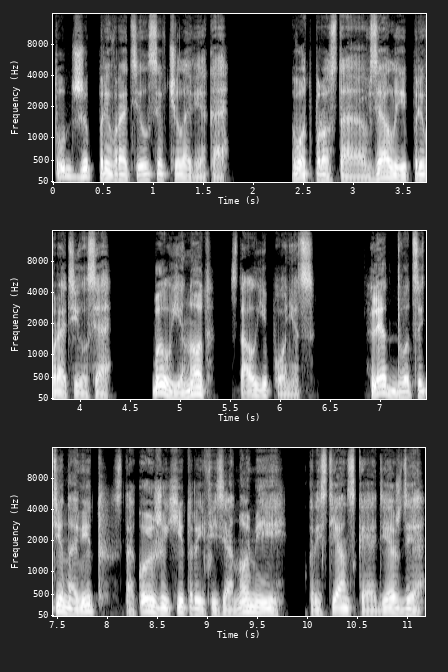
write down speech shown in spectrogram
тут же превратился в человека. Вот просто взял и превратился. Был енот, стал японец. Лет двадцати на вид, с такой же хитрой физиономией, в крестьянской одежде,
